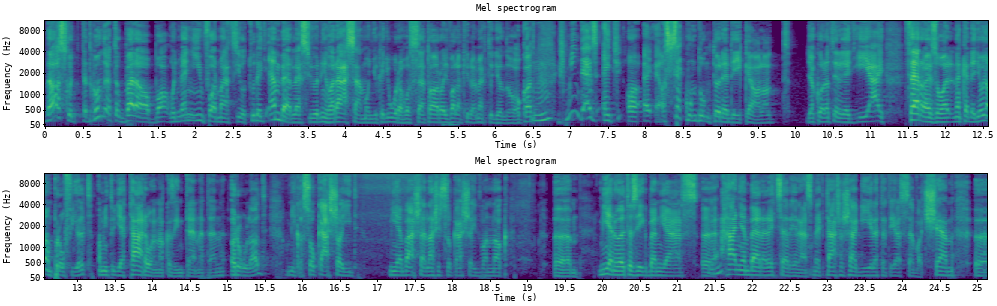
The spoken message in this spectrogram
De az, hogy, tehát gondoljatok bele abba, hogy mennyi információt tud egy ember leszűrni, ha rászám mondjuk egy óra hosszát arra, hogy valakiről megtudjon dolgokat, mm. és mindez egy, a, a szekundum töredéke alatt gyakorlatilag egy AI felrajzol neked egy olyan profilt, amit ugye tárolnak az interneten rólad, amik a szokásaid, milyen vásárlási szokásaid vannak, milyen öltözékben jársz, ö, hány emberrel egyszerre jelensz meg, társasági életet élsz vagy sem, ö,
